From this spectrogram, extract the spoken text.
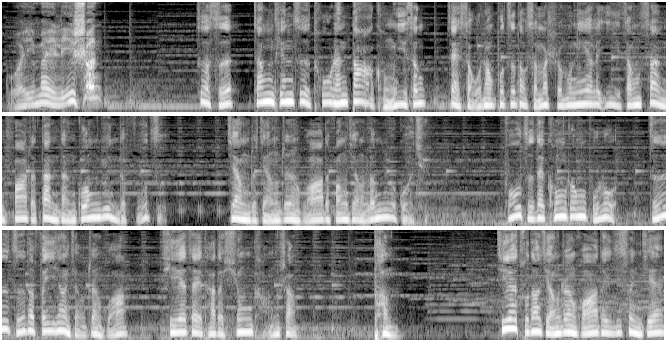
鬼魅离身。这时，张天志突然大恐一声，在手上不知道什么时候捏了一张散发着淡淡光晕的符纸，向着蒋振华的方向扔了过去。符纸在空中不落，直直的飞向蒋振华，贴在他的胸膛上。砰！接触到蒋振华的一瞬间，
